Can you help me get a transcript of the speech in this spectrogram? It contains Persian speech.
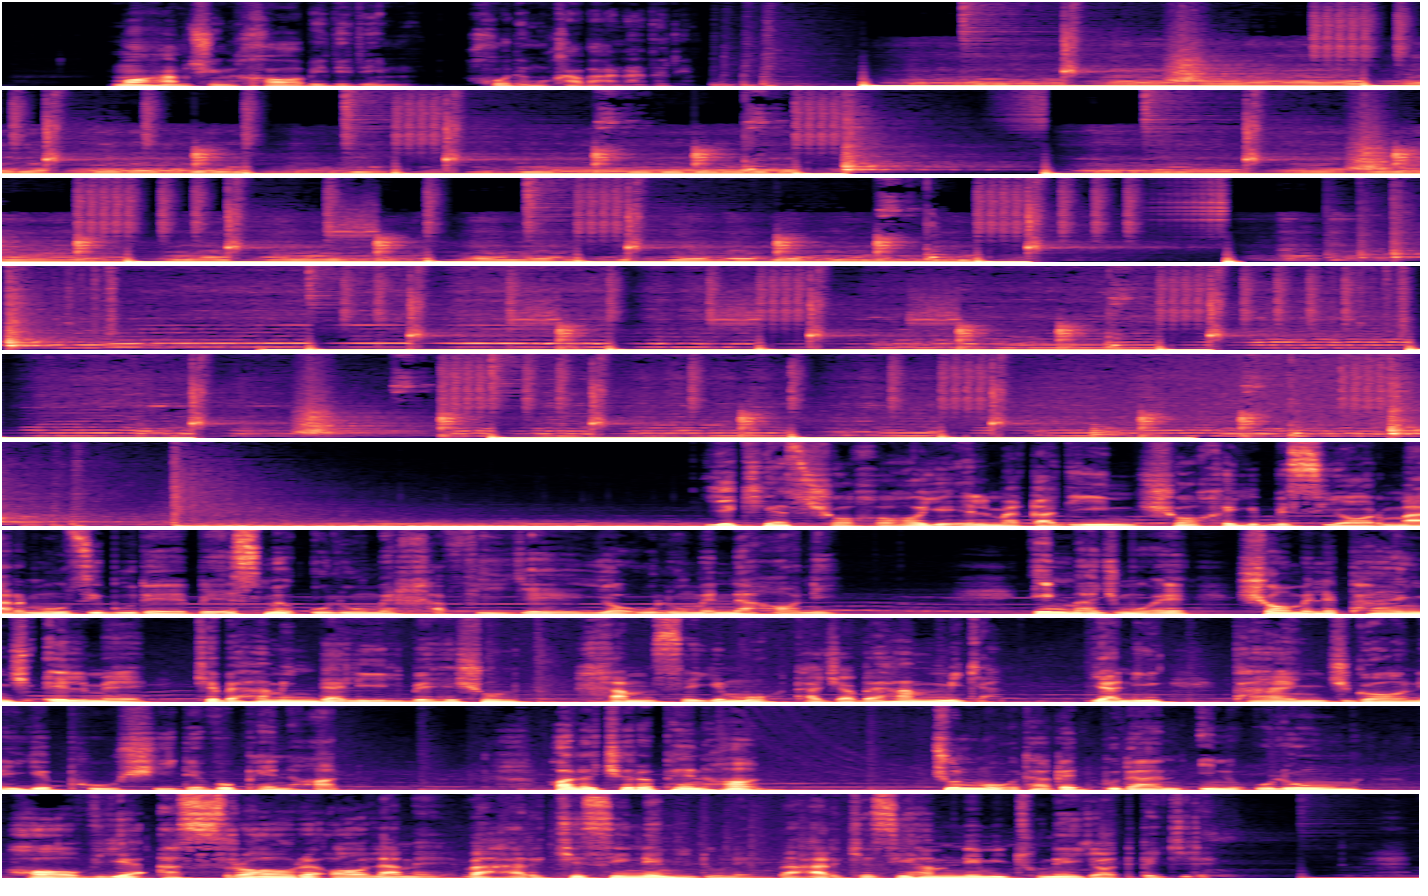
ما همچین خوابی دیدیم خودمون خبر نداریم. یکی از شاخه های علم قدیم شاخه بسیار مرموزی بوده به اسم علوم خفیه یا علوم نهانی این مجموعه شامل پنج علمه که به همین دلیل بهشون خمسه محتجبه هم میگن یعنی پنجگانه پوشیده و پنهان حالا چرا پنهان؟ چون معتقد بودن این علوم حاوی اسرار عالمه و هر کسی نمی‌دونه و هر کسی هم نمی‌تونه یاد بگیره.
